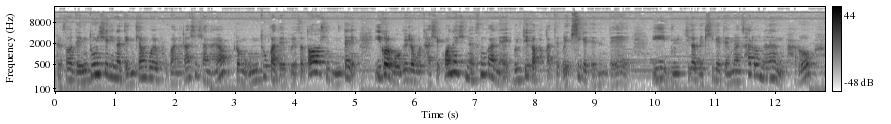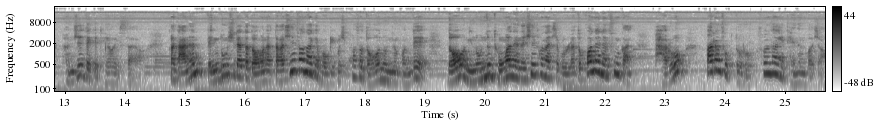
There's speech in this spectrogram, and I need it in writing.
그래서 냉동실이나 냉장고에 보관을 하시잖아요. 그럼 온도가 내부에서 떨어지는데 이걸 먹이려고 다시 꺼내시는 순간에 물기가 바깥에 맺히게 되는데 이 물기가 맺히게 되면 사료는 바로 변질되게 되어 있어요. 그러니까 나는 냉동실에다 넣어놨다가 신선하게 먹이고 싶어서 넣어놓는 건데 넣어놓는 동안에는 신선할지 몰라도 꺼내는 순간 바로 빠른 속도로 손상이 되는 거죠.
